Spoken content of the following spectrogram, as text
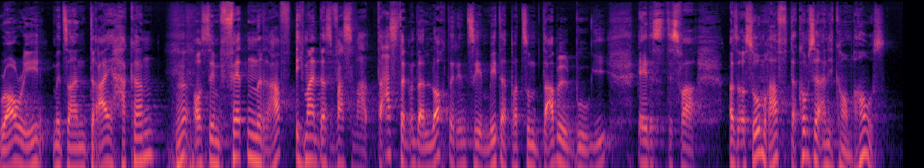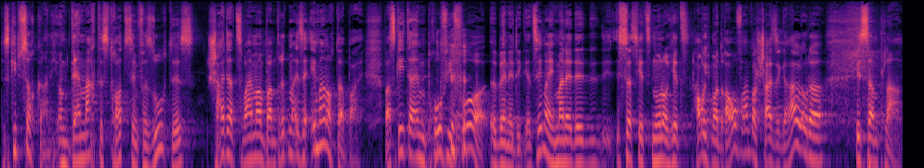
Rory mit seinen drei Hackern ne, aus dem fetten Raff. Ich meine, das, was war das denn? Und dann locht er den 10 Meter Putt zum Double Boogie. Ey, das, das war, also aus so einem Raff, da kommst du ja eigentlich kaum raus. Das gibt's doch gar nicht. Und der macht es trotzdem, versucht es, scheitert zweimal und beim dritten Mal ist er immer noch dabei. Was geht da im Profi vor, äh, Benedikt? Erzähl mal, ich meine, ist das jetzt nur noch jetzt, hau ich mal drauf, einfach scheißegal oder ist da ein Plan?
